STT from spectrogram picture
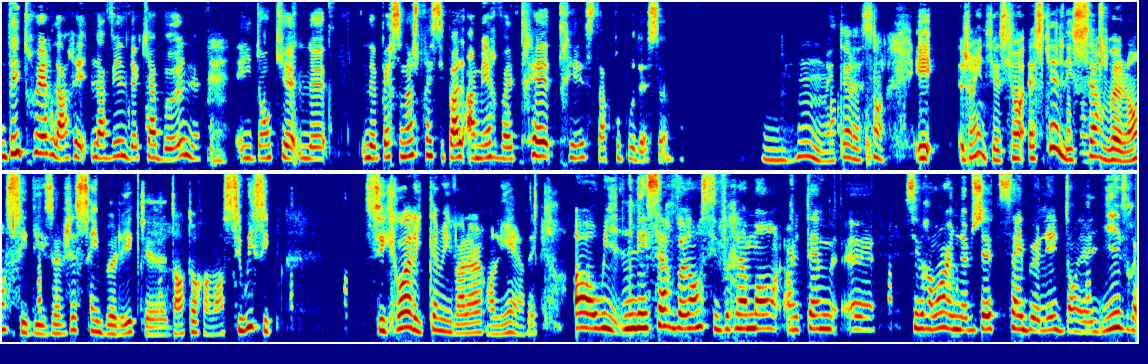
détruire la, la, ville de Kaboul. Et donc, euh, le, le, personnage principal, Amir, va être très triste à propos de ça. Mm-hmm, intéressant. Et j'ai une question. Est-ce que les cerfs-volants, c'est des objets symboliques euh, dans ton roman? Si oui, c'est c'est quoi les thèmes et valeurs en lien avec? Ah oui, les cerfs-volants, c'est vraiment un thème, euh, c'est vraiment un objet symbolique dans le livre.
